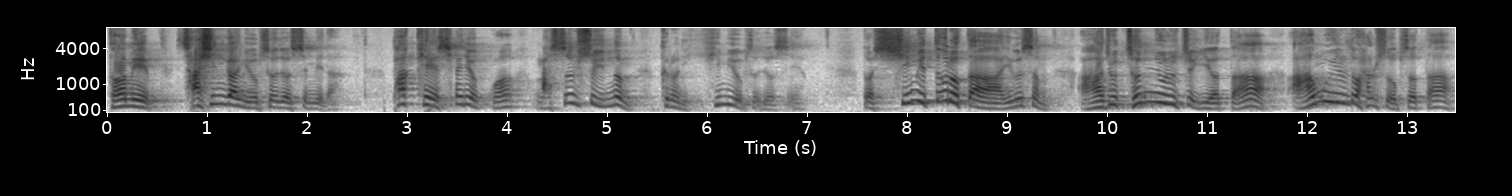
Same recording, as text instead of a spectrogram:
다음에 자신감이 없어졌습니다. 밖의 세력과 맞설 수 있는 그런 힘이 없어졌어요. 또 힘이 떨었다. 이것은 아주 전율적이었다. 아무 일도 할 수 없었다.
